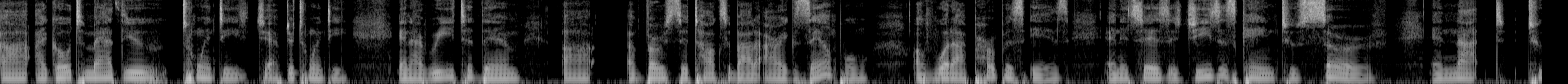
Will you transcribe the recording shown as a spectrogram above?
uh, I go to Matthew 20, chapter 20, and I read to them uh, a verse that talks about our example of what our purpose is. And it says that Jesus came to serve and not to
